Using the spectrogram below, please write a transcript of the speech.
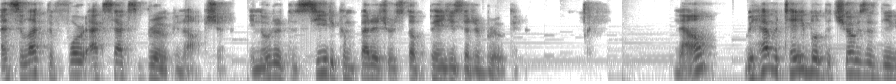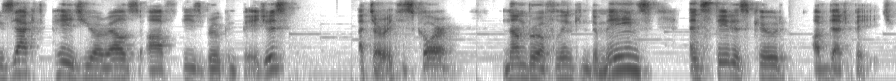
and select the 4xx broken option in order to see the competitor's top pages that are broken. Now we have a table that shows us the exact page URLs of these broken pages, authority score, number of linking domains, and status code of that page.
